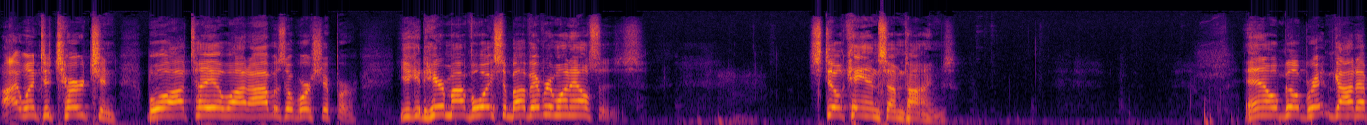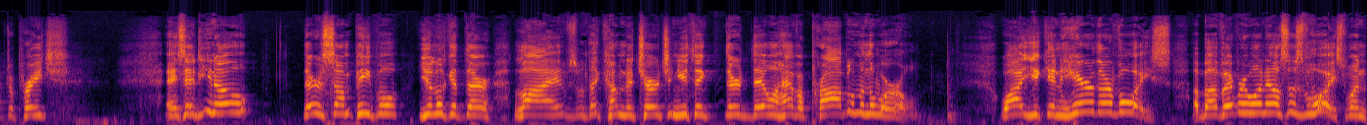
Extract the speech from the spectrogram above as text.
I went to church and boy, I'll tell you what, I was a worshiper. You could hear my voice above everyone else's. Still can sometimes. And old Bill Britton got up to preach and he said, You know, there are some people, you look at their lives when they come to church and you think they don't have a problem in the world. Why, you can hear their voice above everyone else's voice when,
